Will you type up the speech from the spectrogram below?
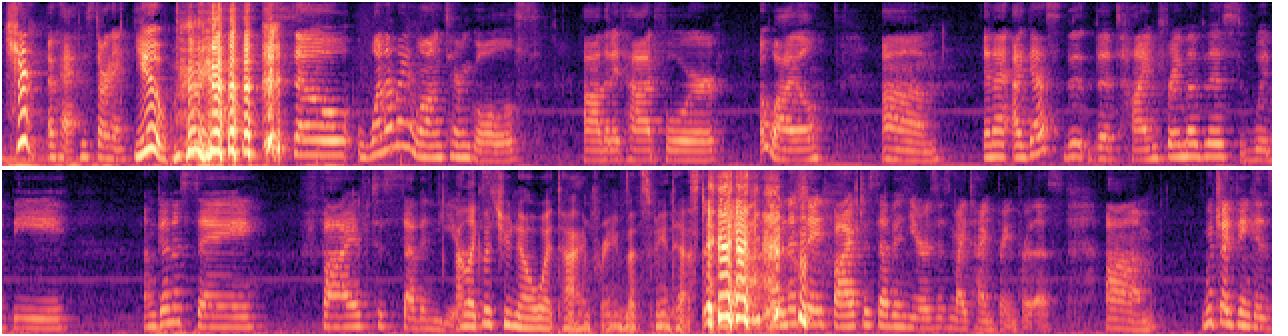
sure. Okay, who's starting? You. So one of my long term goals uh, that I've had for a while, um, and I, I guess the the time frame of this would be, I'm gonna say, five to seven years. I like that you know what time frame. That's fantastic. yeah, I'm gonna say five to seven years is my time frame for this, um, which I think is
